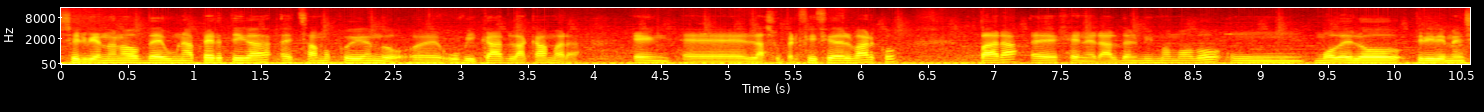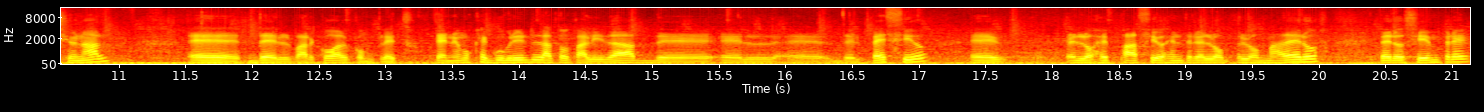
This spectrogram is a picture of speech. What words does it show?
Sirviéndonos de una pértiga estamos pudiendo eh, ubicar la cámara en eh, la superficie del barco para eh, generar del mismo modo un modelo tridimensional del barco al completo. Tenemos que cubrir la totalidad del pecio, los espacios entre los maderos, pero siempre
